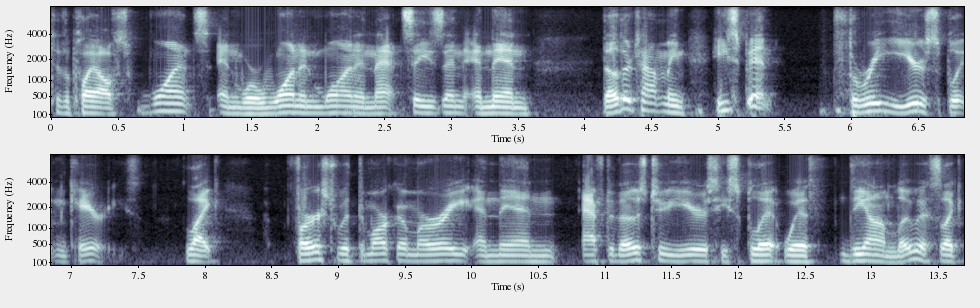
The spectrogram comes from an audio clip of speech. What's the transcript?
to the playoffs once and were one and one in that season, and then the other time, I mean, he spent three years splitting carries, like first with DeMarco Murray, and then after those two years, he split with Dion Lewis. Like,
